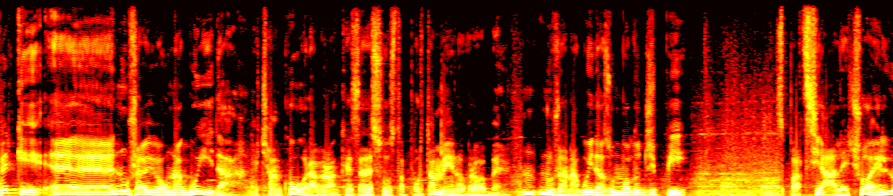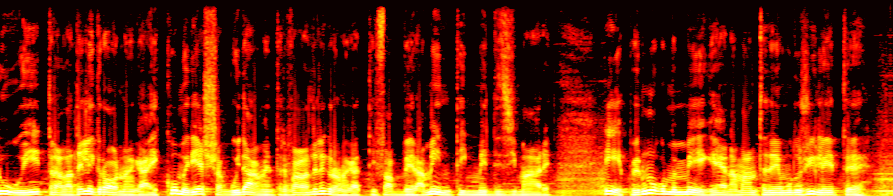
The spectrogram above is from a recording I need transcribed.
perché eh, Nucia aveva una guida e c'è ancora però anche se adesso lo sta portando meno però vabbè Nucia ha una guida su MotoGP spaziale cioè lui tra la telecronaca e come riesce a guidare mentre fa la telecronaca ti fa veramente immedesimare e per uno come me che è un amante delle motociclette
